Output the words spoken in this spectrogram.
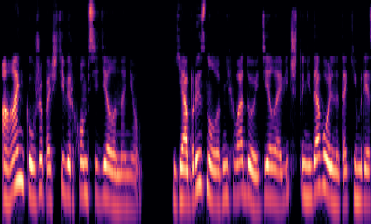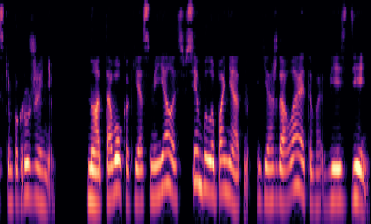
а Анька уже почти верхом сидела на нем. Я брызнула в них водой, делая вид, что недовольна таким резким погружением. Но от того, как я смеялась, всем было понятно, я ждала этого весь день.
